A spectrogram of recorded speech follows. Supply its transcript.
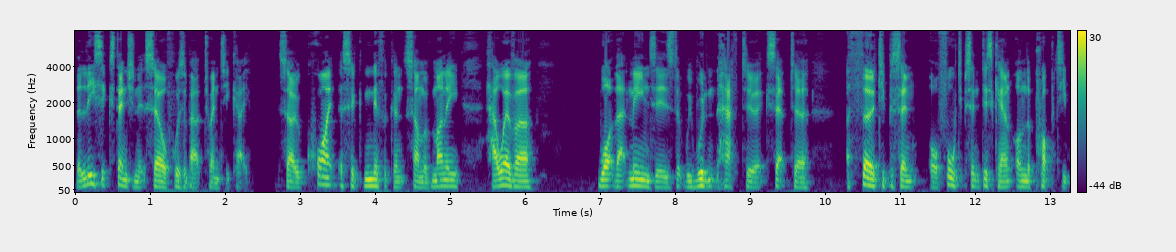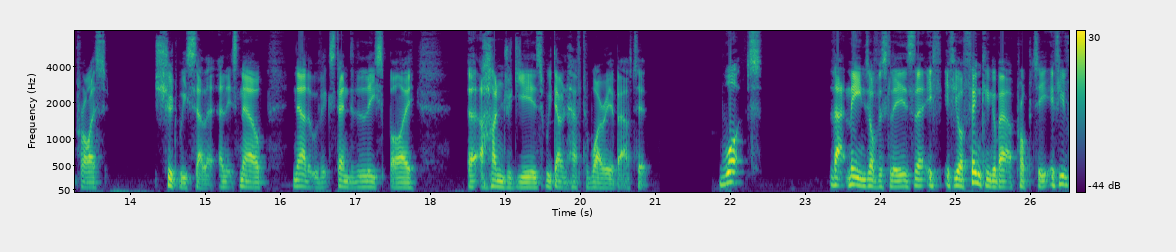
The lease extension itself was about 20k. So quite a significant sum of money. However, what that means is that we wouldn't have to accept a, a 30% or 40% discount on the property price should we sell it. And it's now, now that we've extended the lease by uh, 100 years, we don't have to worry about it. What that means obviously is that if, if you're thinking about a property if you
